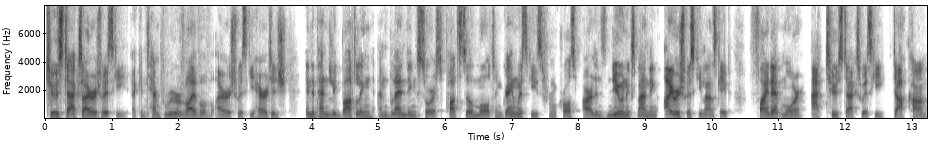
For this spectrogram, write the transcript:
Two Stacks Irish Whiskey, a contemporary revival of Irish whiskey heritage, independently bottling and blending sourced pot still, malt, and grain whiskies from across Ireland's new and expanding Irish whiskey landscape. Find out more at twostackswhiskey.com.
